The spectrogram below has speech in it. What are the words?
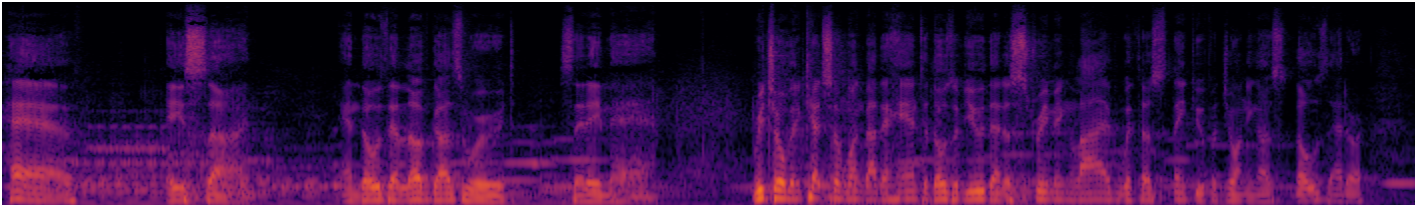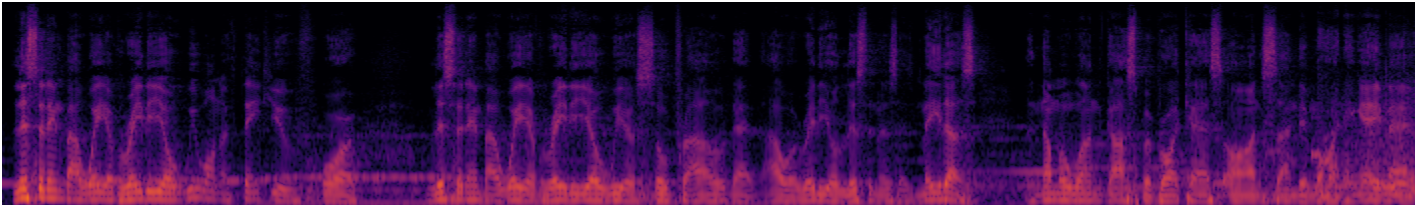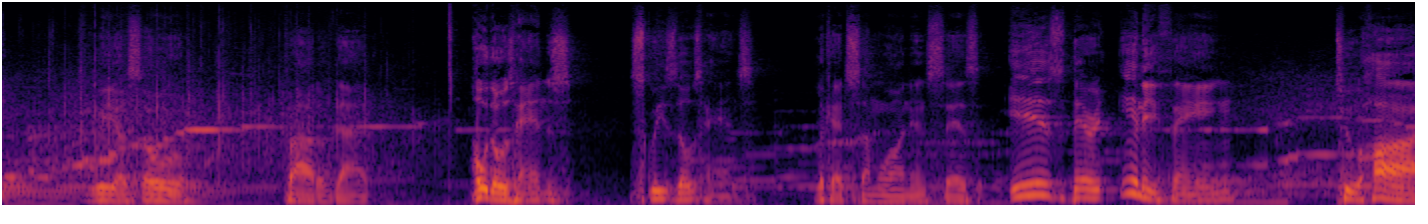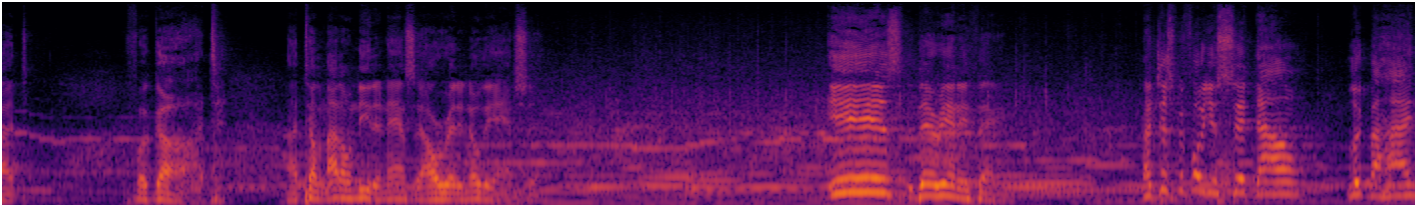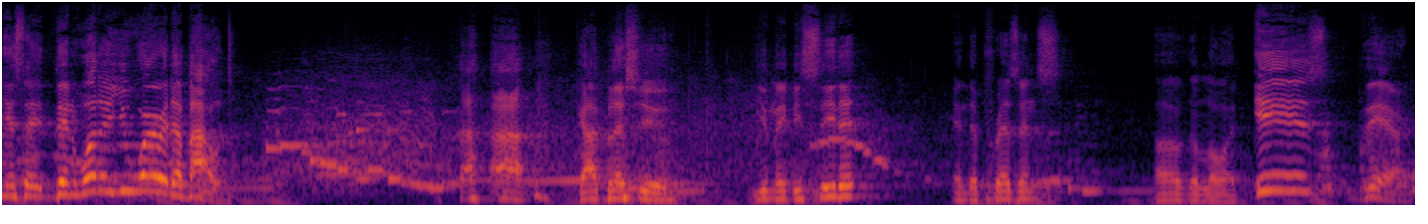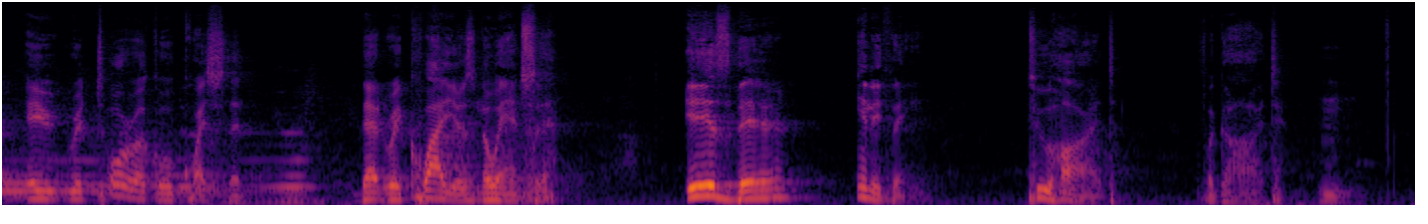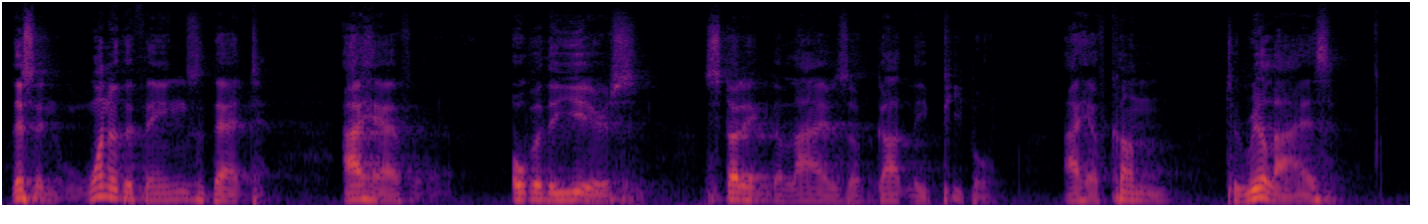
have a son. And those that love God's word said, Amen. Reach over and catch someone by the hand. To those of you that are streaming live with us, thank you for joining us. Those that are listening by way of radio, we want to thank you for listening by way of radio. We are so proud that our radio listeners has made us the number one gospel broadcast on Sunday morning. Amen. We are so proud of that. Hold those hands, squeeze those hands, look at someone and says, "Is there anything too hard for God?" I tell them I don't need an answer. I already know the answer. Is there anything? Now, just before you sit down, look behind you and say, then what are you worried about? God bless you. You may be seated in the presence of the Lord. Is there a rhetorical question that requires no answer? Is there anything too hard for God? Hmm. Listen, one of the things that I have over the years studying the lives of godly people, I have come to realize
